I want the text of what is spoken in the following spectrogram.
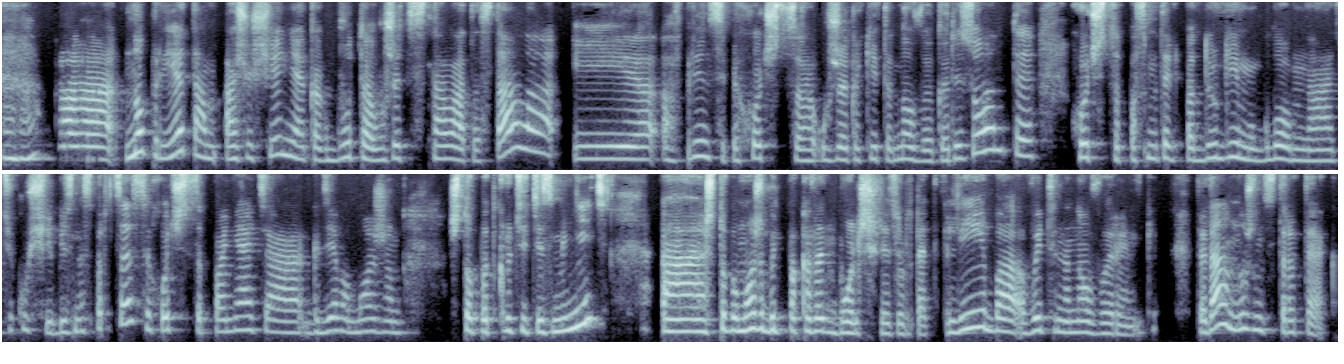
Uh-huh. А, но при этом ощущение, как будто уже тесновато стало, и, а, в принципе, хочется уже какие-то новые горизонты, хочется посмотреть под другим углом на текущие бизнес-процессы, хочется понять, а где мы можем что подкрутить, изменить, а, чтобы, может быть, показать больше результат, либо выйти на новые рынки. Тогда нам нужен стратег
